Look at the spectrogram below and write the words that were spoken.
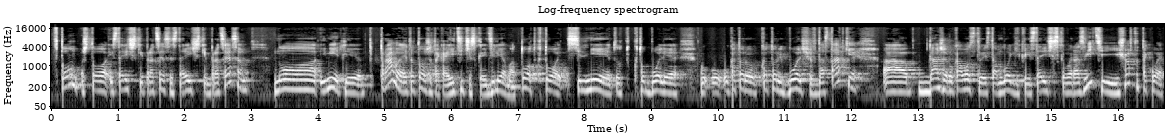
в том, что исторический процесс историческим процессом, но имеет ли право, это тоже такая этическая дилемма. Тот, кто сильнее, тот, кто более, у, у которого, который больше в достатке, э, даже руководствуясь там логикой исторического развития и еще что-то такое,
